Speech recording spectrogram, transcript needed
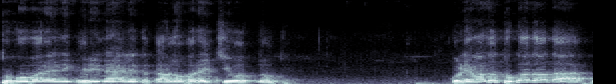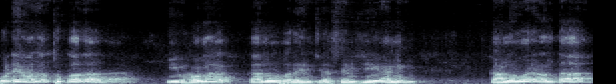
तुकोबाऱ्यांनी घरी नाही आले तर कानोबर आहे जेवत नव्हतं. पुढे माझा तुका दादा पुढे माझा तुका दादा. ही भावना कानोबाऱ्यांची असायची आणि कानोबर म्हणतात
